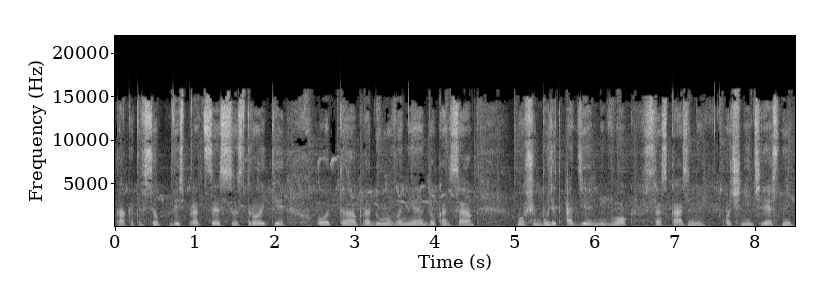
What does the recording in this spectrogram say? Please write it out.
как это все, весь процесс стройки от э, продумывания до конца. В общем, будет отдельный влог с рассказами, очень интересный.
